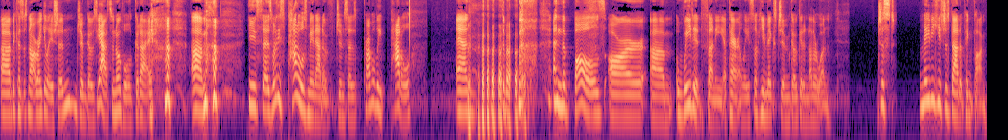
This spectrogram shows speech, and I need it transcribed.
uh, because it's not regulation. Jim goes, yeah, it's an oval. Good eye. um, he says, what are these paddles made out of? Jim says, probably paddle. And the and the balls are um, weighted funny apparently, so he makes Jim go get another one. Just maybe he's just bad at ping pong,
